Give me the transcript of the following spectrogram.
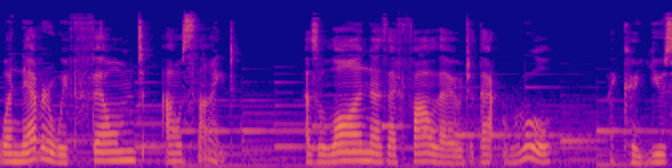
whenever we filmed outside. As long as I followed that rule, I could use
